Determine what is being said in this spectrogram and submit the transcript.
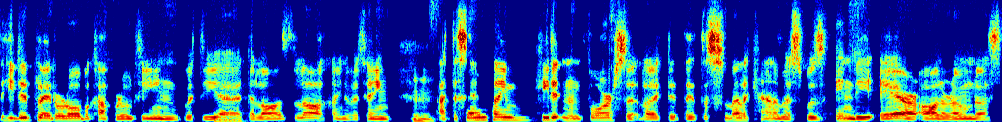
he did play the RoboCop routine with the uh, the laws, the law kind of a thing. Mhm. At the same time, he didn't enforce it. Like the, the, the smell of cannabis was in the air all around us.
